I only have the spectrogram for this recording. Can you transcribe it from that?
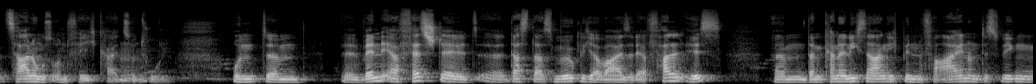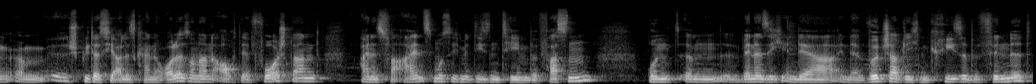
äh, Zahlungsunfähigkeit mhm. zu tun. Und ähm, äh, wenn er feststellt, äh, dass das möglicherweise der Fall ist, ähm, dann kann er nicht sagen, ich bin ein Verein und deswegen ähm, spielt das hier alles keine Rolle, sondern auch der Vorstand eines Vereins muss sich mit diesen Themen befassen und ähm, wenn er sich in der, in der wirtschaftlichen Krise befindet,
